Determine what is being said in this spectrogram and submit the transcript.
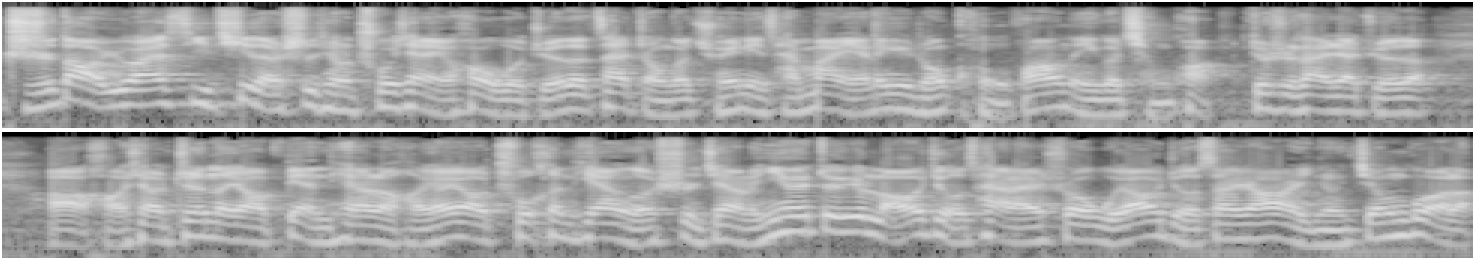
直到 USDT 的事情出现以后，我觉得在整个群里才蔓延了一种恐慌的一个情况，就是大家觉得。啊，好像真的要变天了，好像要出恨天鹅事件了。因为对于老韭菜来说，五幺九三幺二已经经过了，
